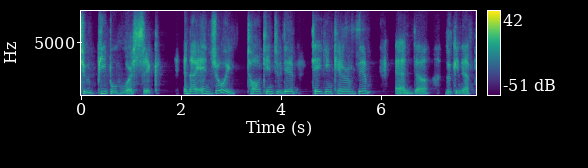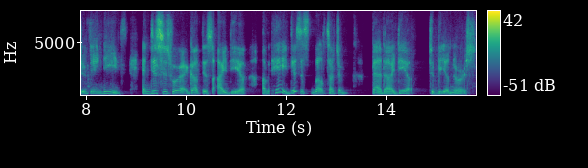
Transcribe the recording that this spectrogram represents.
to people who are sick. And I enjoyed talking to them, taking care of them, and uh, looking after their needs. And this is where I got this idea of hey, this is not such a bad idea to be a nurse.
